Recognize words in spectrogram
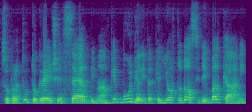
soprattutto greci e serbi, ma anche bulgari, perché gli ortodossi dei Balcani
